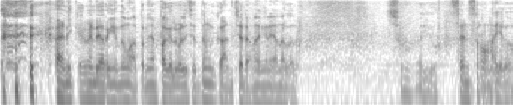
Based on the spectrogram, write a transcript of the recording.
കാണിക്കാൻ വേണ്ടി ഇറങ്ങിയത് മാത്രം ഞാൻ പകൽ വെളിച്ചത്ത് നമുക്ക് കാണിച്ചു തരാം. എങ്ങനെയാണെന്നുള്ളത് സോ അയ്യോ സെൻസർ ഓൺ ആയല്ലോ.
